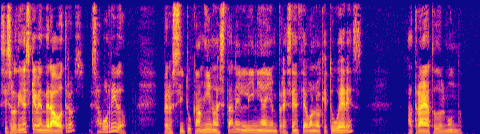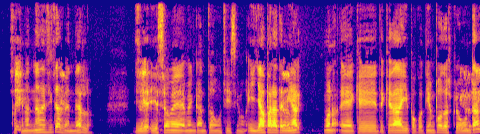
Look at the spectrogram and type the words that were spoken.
Si se lo tienes que vender a otros, es aburrido. Pero si tu camino es tan en línea y en presencia con lo que tú eres, atrae a todo el mundo. Porque Sí. no, no necesitas Sí. venderlo. Y, Sí. y eso me, me encantó muchísimo. Y ya para terminar, bueno, eh, que te queda ahí poco tiempo, dos preguntas.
